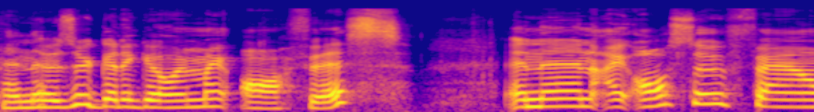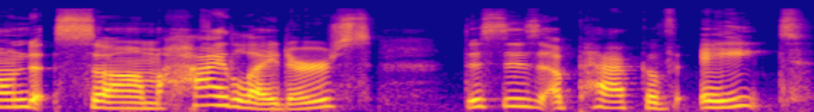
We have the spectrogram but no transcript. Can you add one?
and those are going to go in my office and then I also found some highlighters this is a pack of eight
